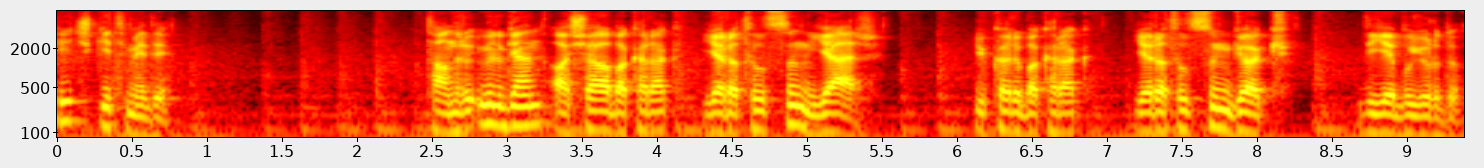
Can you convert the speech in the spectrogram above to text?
hiç gitmedi. Tanrı Ülgen aşağı bakarak yaratılsın yer, yukarı bakarak yaratılsın gök diye buyurdu.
